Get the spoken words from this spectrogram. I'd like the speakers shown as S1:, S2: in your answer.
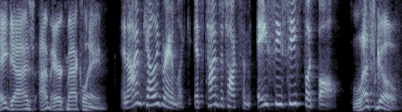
S1: Hey guys, I'm Eric Mac Lain.
S2: And I'm Kelly Gramlich. It's time to talk some ACC football.
S1: Let's go.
